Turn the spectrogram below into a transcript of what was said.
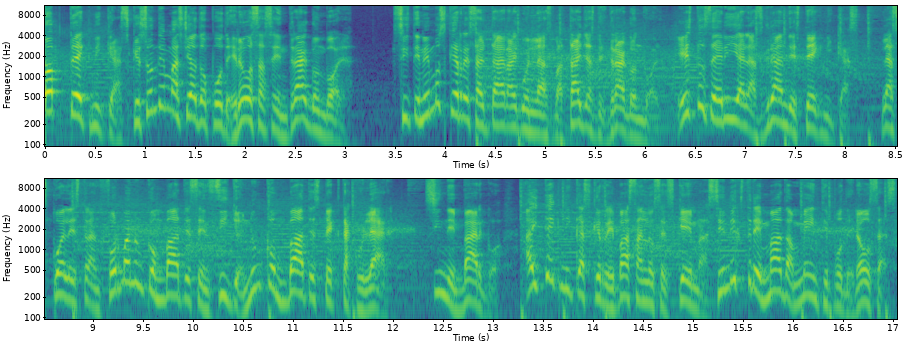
Top técnicas que son demasiado poderosas en Dragon Ball. Si tenemos que resaltar algo en las batallas de Dragon Ball, esto sería las grandes técnicas, las cuales transforman un combate sencillo en un combate espectacular. Sin embargo, hay técnicas que rebasan los esquemas siendo extremadamente poderosas,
